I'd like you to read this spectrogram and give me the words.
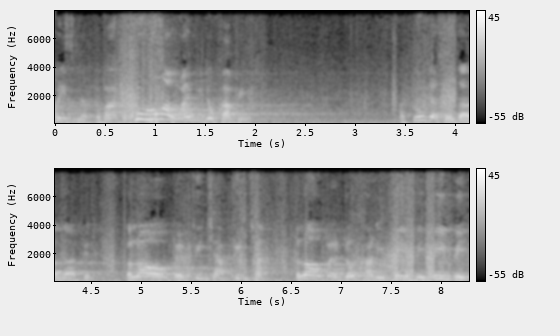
မိတ်ဆွေကဘာတစ်ခုလုံးကဝိုင်းပြီးဒုက္ခပေးအတိုးတက်ဆုံးသာသနာဖြစ်ဘလောက်ပဲဖိချဖိချဘလောက်ပဲဒုက္ခတွေပေးပေးပေးပေး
